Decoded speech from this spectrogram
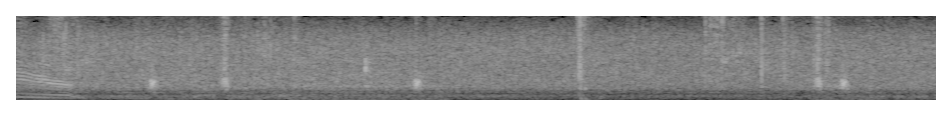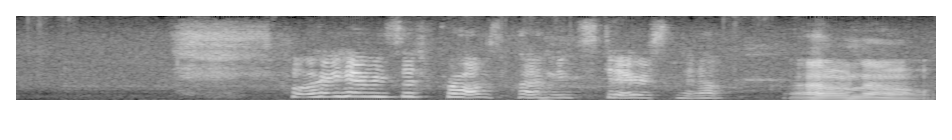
here. Why are you having such problems climbing stairs now? I don't know.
